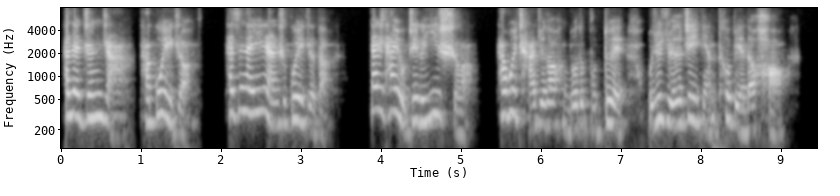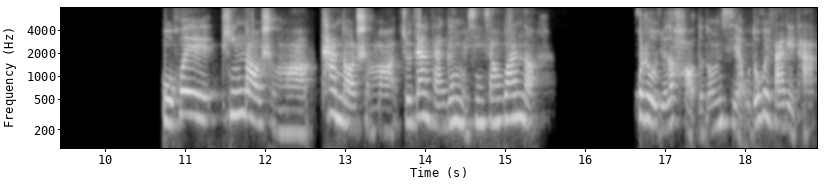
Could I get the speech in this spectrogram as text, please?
她在挣扎，她跪着，她现在依然是跪着的，但是她有这个意识了，她会察觉到很多的不对，我就觉得这一点特别的好。我会听到什么，看到什么，就但凡跟女性相关的，或者我觉得好的东西，我都会发给她。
